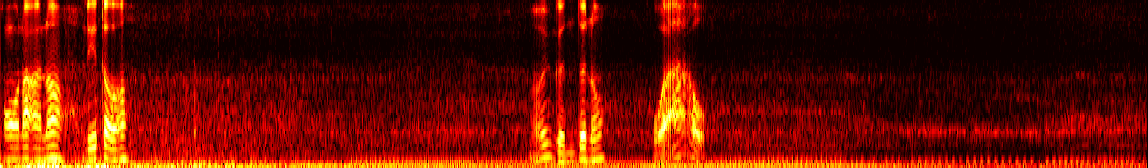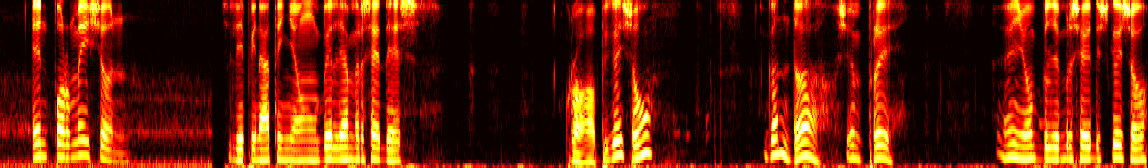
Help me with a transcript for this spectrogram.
kung na ano, dito oh. Ay, ganda no. Wow. Information. Silipin natin yung Villa Mercedes. Grabe guys oh. Ganda, syempre. Ayun yung Villa Mercedes guys oh.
